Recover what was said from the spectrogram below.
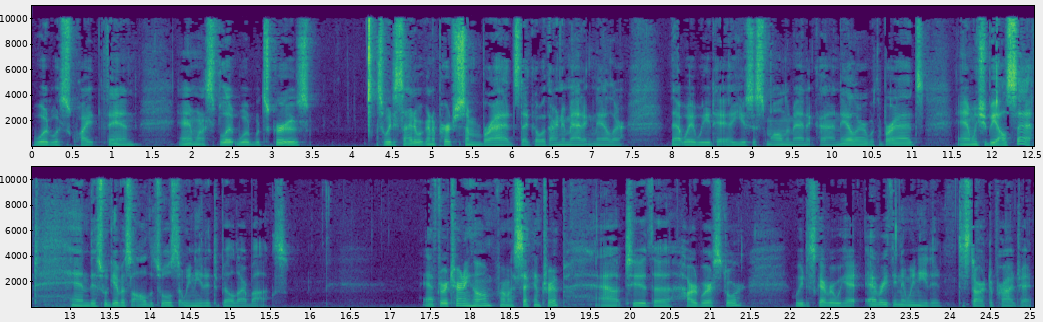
wood was quite thin and I want to split wood with screws. So we decided we're going to purchase some brads that go with our pneumatic nailer. That way, we'd uh, use a small pneumatic uh, nailer with the brads, and we should be all set. And this would give us all the tools that we needed to build our box. After returning home from a second trip out to the hardware store, we discovered we had everything that we needed to start the project.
